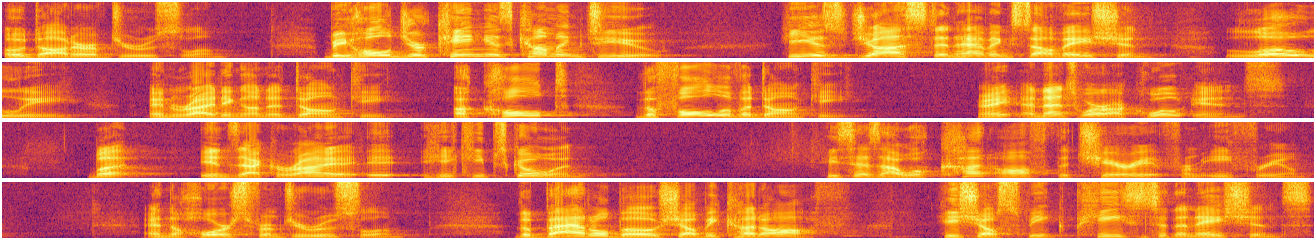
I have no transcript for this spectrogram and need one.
O daughter of Jerusalem. Behold, your king is coming to you. He is just and having salvation, lowly and riding on a donkey, a colt, the foal of a donkey. Right? And that's where our quote ends. But in Zechariah, it, he keeps going. He says, I will cut off the chariot from Ephraim and the horse from Jerusalem. The battle bow shall be cut off. He shall speak peace to the nations.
